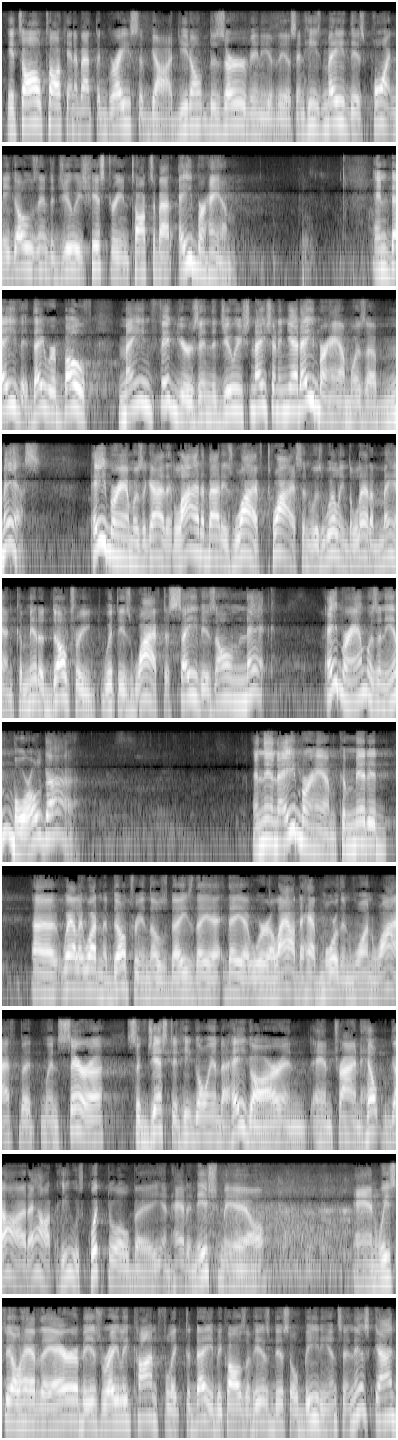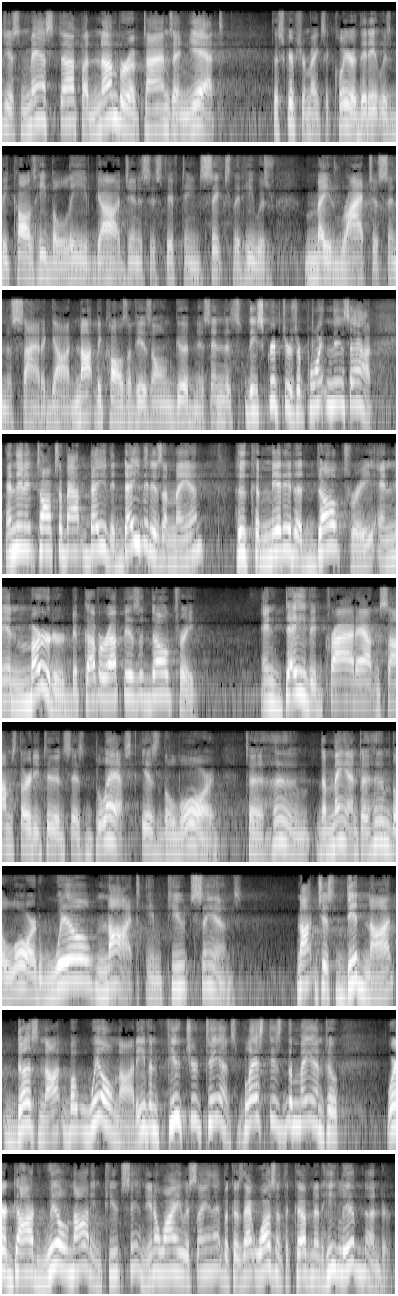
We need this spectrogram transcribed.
It's all talking about the grace of God. You don't deserve any of this. And he's made this point and he goes into Jewish history and talks about Abraham and David. They were both main figures in the Jewish nation, and yet Abraham was a mess. Abraham was a guy that lied about his wife twice and was willing to let a man commit adultery with his wife to save his own neck. Abraham was an immoral guy. And then Abraham committed, uh, well, it wasn't adultery in those days. They, they were allowed to have more than one wife, but when Sarah suggested he go into Hagar and, and try and help God out, he was quick to obey and had an Ishmael. And we still have the Arab Israeli conflict today because of his disobedience. And this guy just messed up a number of times, and yet the scripture makes it clear that it was because he believed God. Genesis 15 6, that he was made righteous in the sight of God, not because of his own goodness. And this, these scriptures are pointing this out. And then it talks about David. David is a man who committed adultery and then murdered to cover up his adultery. And David cried out in Psalms 32 and says, Blessed is the Lord to whom, the man to whom the Lord will not impute sins. Not just did not, does not, but will not. Even future tense. Blessed is the man to where God will not impute sin. You know why he was saying that? Because that wasn't the covenant he lived under.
